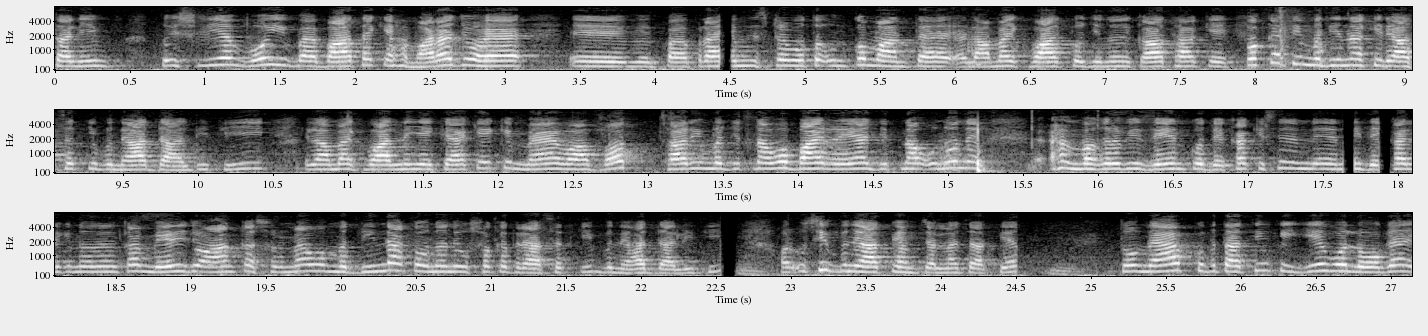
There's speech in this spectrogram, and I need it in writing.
तालीम तो इसलिए वही बात है कि हमारा जो है प्राइम मिनिस्टर वो तो उनको मानता है। इलामा इकबाल को जिन्होंने कहा था कि वक्त ही मदीना की रियासत की बुनियाद डाल दी थी। इलामा इकबाल ने यह कह के, कि मैं वहाँ बहुत सारी जितना वो बाहर रहे हैं, जितना उन्होंने मगरबी जैन को देखा, किसी ने नहीं देखा, लेकिन उन्होंने कहा, मेरी जो आँख का सुरमा है, वो मदीना को उन्होंने उस वक्त रियासत की बुनियाद डाली थी। और उसी बुनियाद पर हम चलना चाहते हैं। तो मैं आपको बताती हूँ कि ये वो लोग हैं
